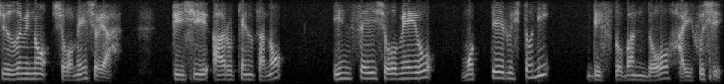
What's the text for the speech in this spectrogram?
種済みの証明書や PCR 検査の陰性証明を持っている人にリストバンドを配布し、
